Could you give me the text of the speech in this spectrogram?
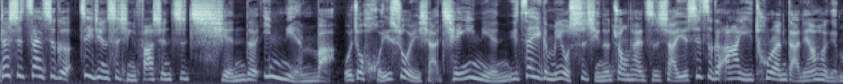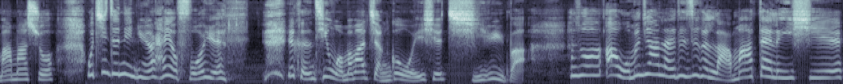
但是在这个这件事情发生之前的一年吧，我就回溯一下，前一年你在一个没有事情的状态之下，也是这个阿姨突然打电话给妈妈说：“我记得你女儿还有佛缘。” 也可能听我妈妈讲过我一些奇遇吧。她说：“啊，我们家来的这个喇嘛带了一些，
